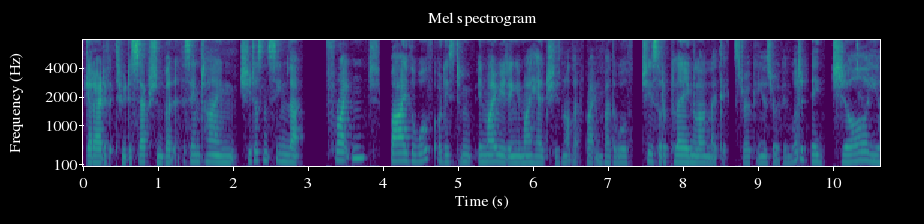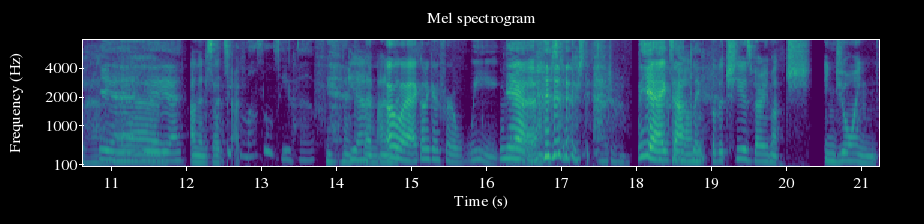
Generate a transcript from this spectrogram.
get out of it through deception, but at the same time, she doesn't seem that frightened by the wolf, or at least in- in my reading, in my head, she's not that frightened by the wolf. She's sort of playing along, like stroking and stroking. What a big jaw you have. Yeah, yeah, yeah. And then decides, What big "I- muscles you have. Yeah, Then, and- oh, I gotta go for a wee. Yeah. I'm just going to go to the powder room. Yeah, exactly. Um, but that she is very much enjoying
